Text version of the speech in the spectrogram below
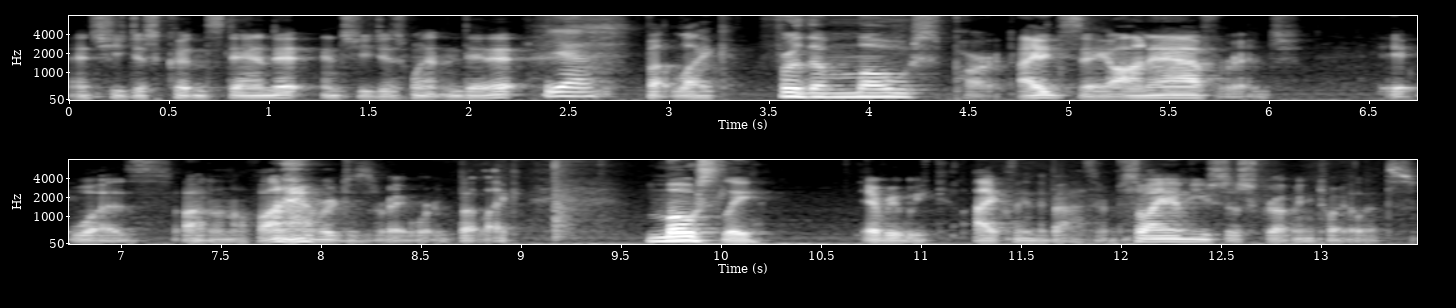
and she just couldn't stand it and she just went and did it. Yeah. But like for the most part, I'd say on average, it was I don't know if on average is the right word, but like mostly every week I clean the bathroom. So I am used to scrubbing toilets.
